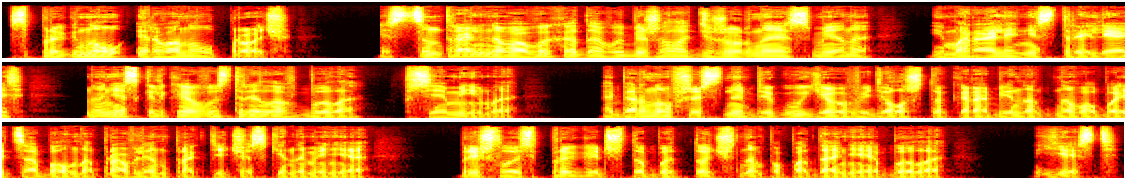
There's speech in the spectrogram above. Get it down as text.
Спрыгнул и рванул прочь. Из центрального выхода выбежала дежурная смена, и морали не стрелять, но несколько выстрелов было, все мимо. Обернувшись на бегу, я увидел, что карабин одного бойца был направлен практически на меня. Пришлось прыгать, чтобы точно попадание было. Есть.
